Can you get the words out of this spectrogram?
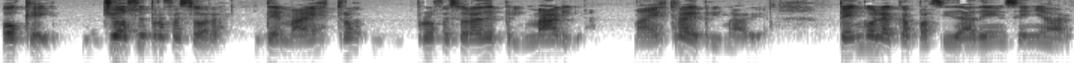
Ok, yo soy profesora de maestros, profesora de primaria, maestra de primaria. Tengo la capacidad de enseñar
